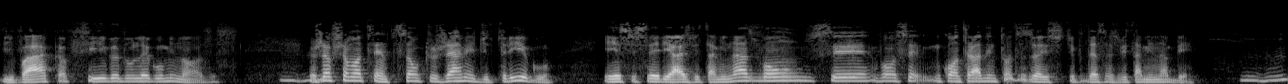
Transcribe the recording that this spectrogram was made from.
de vaca, fígado, leguminosas. Uhum. Eu já chamo a atenção que o germe de trigo e esses cereais vitaminados vão ser, vão ser encontrados em todos esses tipos dessas vitamina B. Uhum.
